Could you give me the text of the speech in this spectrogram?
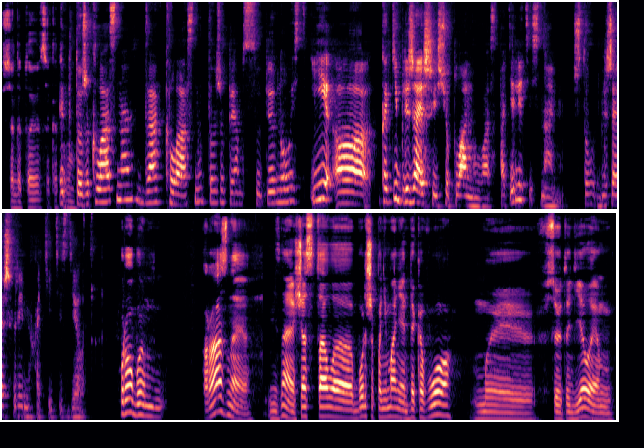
все готовится к этому. Это тоже классно, да, классно, тоже прям супер новость. И а, какие ближайшие еще планы у вас? Поделитесь с нами, что вы в ближайшее время хотите сделать? Пробуем разное. Не знаю, сейчас стало больше понимания, для кого мы все это делаем,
